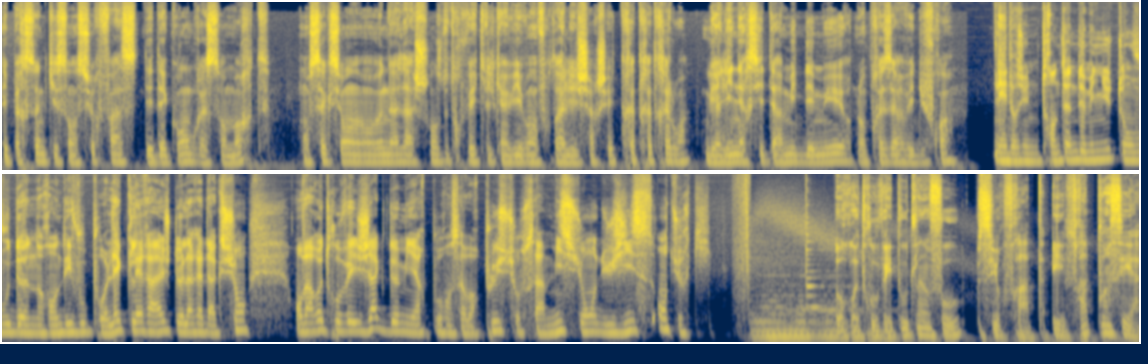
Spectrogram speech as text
Les personnes qui sont en surface des décombres, elles sont mortes. On sait que si on a la chance de trouver quelqu'un vivant, il faudra aller le chercher très très très loin. Il y a l'inertie thermique des murs, l'ont préservé du froid. Et dans une trentaine de minutes, on vous donne rendez-vous pour l'éclairage de la rédaction. On va retrouver Jacques Demierre pour en savoir plus sur sa mission du GIS en Turquie. Retrouvez toute l'info sur frappe et frappe.ch.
